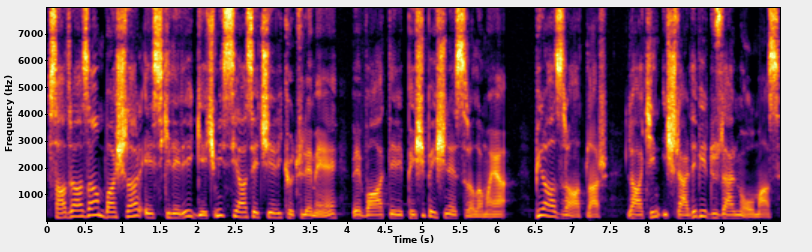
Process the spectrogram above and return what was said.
Sadrazam başlar eskileri geçmiş siyasetçileri kötülemeye ve vaatleri peşi peşine sıralamaya. Biraz rahatlar. Lakin işlerde bir düzelme olmaz.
